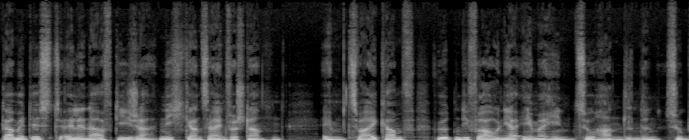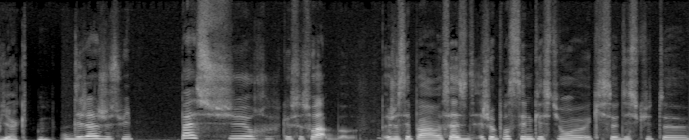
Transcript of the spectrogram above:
Damit ist Elena Avdija nicht ganz einverstanden. Im Zweikampf würden die Frauen ja immerhin zu handelnden Subjekten. Déjà, je suis pas sûre que ce soit. Je sais pas, ça, je pense que c'est une question euh, qui se discute. Euh,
